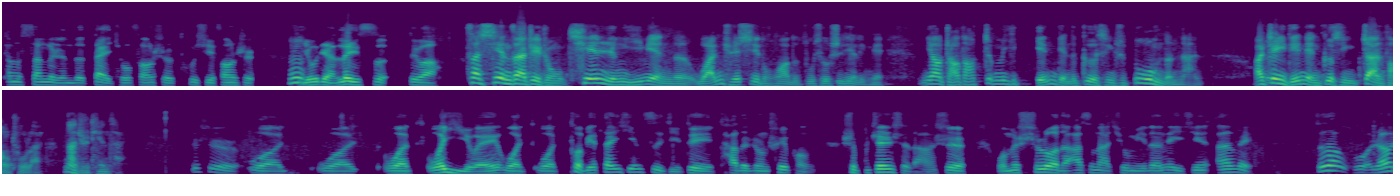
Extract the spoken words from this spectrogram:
他们三个人的带球方式、突袭方式嗯有点类似，对吧？在现在这种千人一面的完全系统化的足球世界里面，你要找到这么一点点的个性是多么的难，而这一点点个性绽放出来，那就是天才。就是我我我我以为我我特别担心自己对他的这种吹捧是不真实的啊，是我们失落的阿森纳球迷的内心安慰。直到我，然后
